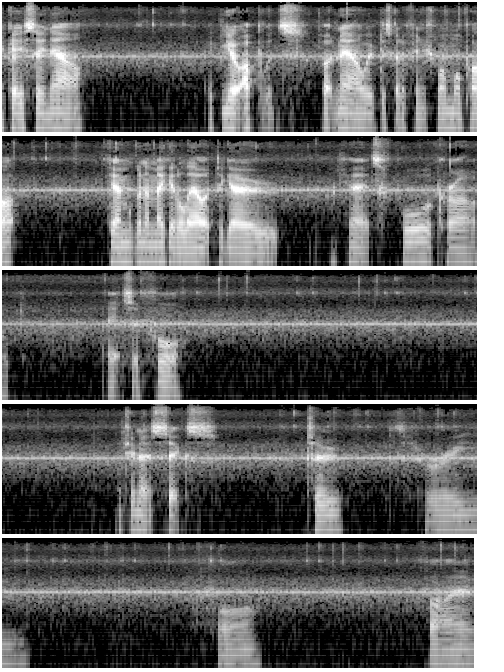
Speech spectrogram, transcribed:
Okay, so now it can go upwards, but now we've just got to finish one more part. Okay, I'm gonna make it allow it to go. Okay, it's four craft. Oh, yeah, so four. Actually, no, six. Two, three, four, five,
